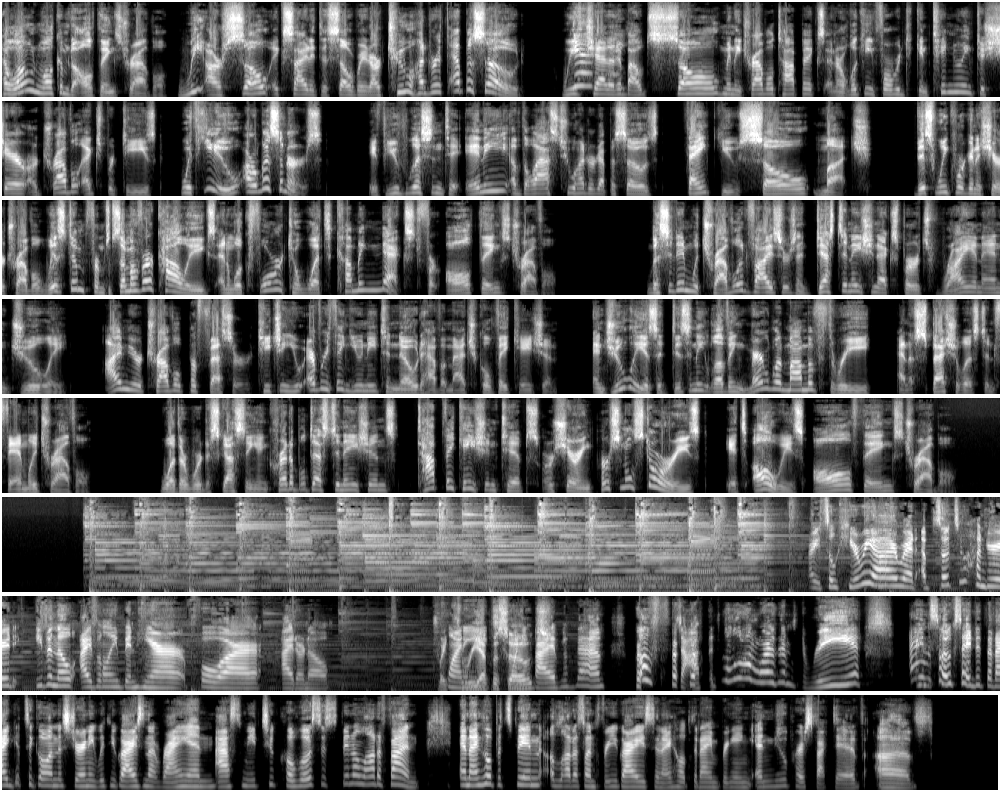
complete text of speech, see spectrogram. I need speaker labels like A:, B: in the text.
A: Hello and welcome to All Things Travel. We are so excited to celebrate our 200th episode. We've
B: Yay!
A: chatted about so many travel topics and are looking forward to continuing to share our travel expertise with you, our listeners. If you've listened to any of the last 200 episodes, thank you so much. This week, we're going to share travel wisdom from some of our colleagues and look forward to what's coming next for all things travel. Listen in with travel advisors and destination experts Ryan and Julie. I'm your travel professor, teaching you everything you need to know to have a magical vacation. And Julie is a Disney loving Maryland mom of three and a specialist in family travel. Whether we're discussing incredible destinations, top vacation tips, or sharing personal stories, it's always all things travel.
B: Right, so here we are. We're at episode 200, even though I've only been here for, I don't know,
A: Like
B: 20,
A: three episodes?
B: 25 of them. Oh, stop. it's a little more than three. I am so excited that I get to go on this journey with you guys and that Ryan asked me to co host. It's been a lot of fun. And I hope it's been a lot of fun for you guys. And I hope that I'm bringing a new perspective of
